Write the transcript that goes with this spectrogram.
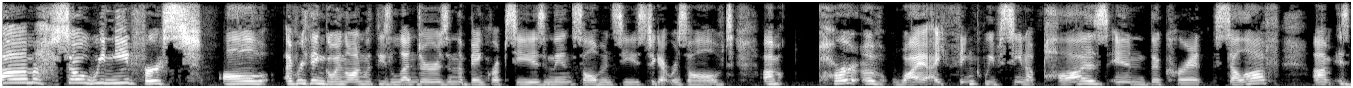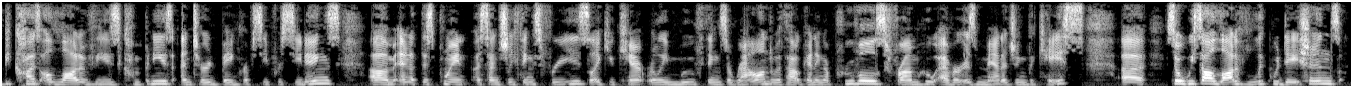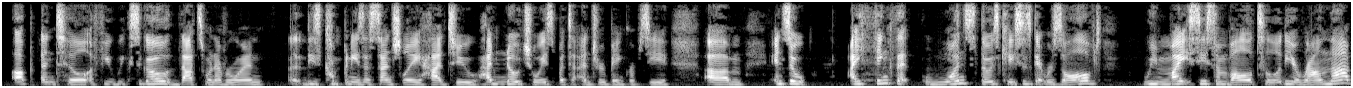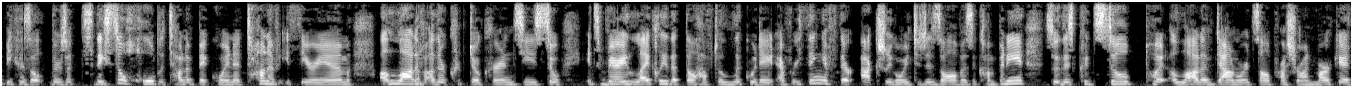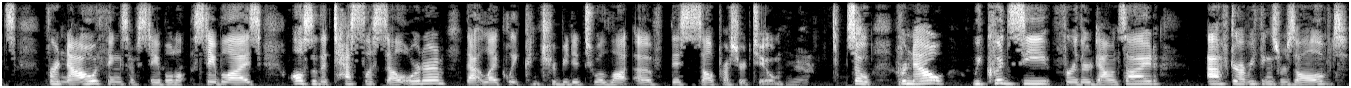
Um, so we need first all everything going on with these lenders and the bankruptcies and the insolvencies to get resolved. Um, part of why I think we've seen a pause in the current sell off um, is because a lot of these companies entered bankruptcy proceedings. Um, and at this point, essentially things freeze. Like you can't really move things around without getting approvals from whoever is managing the case. Uh, so we saw a lot of liquidations up until a few weeks ago. That's when everyone these companies essentially had to had no choice but to enter bankruptcy. Um, and so i think that once those cases get resolved we might see some volatility around that because there's a they still hold a ton of bitcoin a ton of ethereum a lot of other cryptocurrencies. So it's very likely that they'll have to liquidate everything if they're actually going to dissolve as a company. So this could still put a lot of downward sell pressure on markets. For now things have stable, stabilized. Also the tesla sell order that likely contributed to a lot of this sell pressure too. Yeah. so for now we could see further downside after everything's resolved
